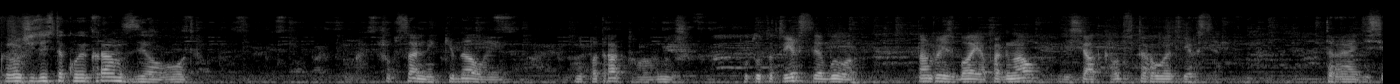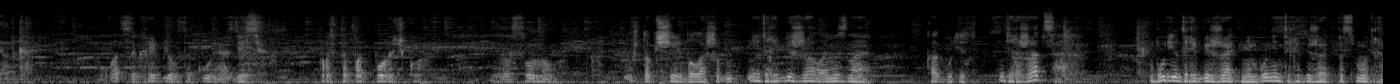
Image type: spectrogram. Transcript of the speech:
Короче, здесь такой экран сделал, вот. Чтоб сальник кидал и не по трактору, а вниз. Тут тут отверстие было. Там резьба я прогнал, десятка. Вот второе отверстие. Вторая десятка. Вот закрепил такую, а здесь просто подпорочку засунул. Ну, чтоб щель была, чтобы не дребезжала, не знаю, как будет держаться. Будет дребезжать, не будет дребезжать, посмотрим.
